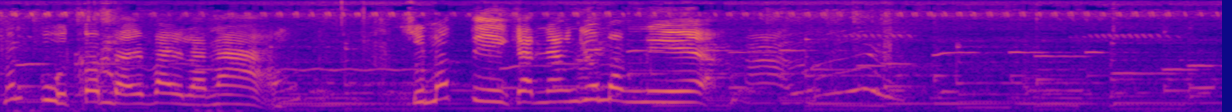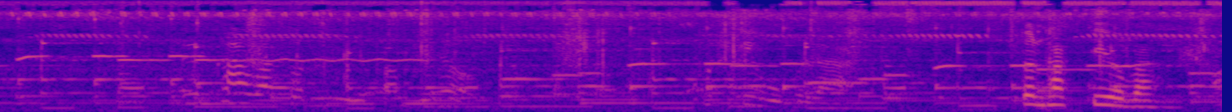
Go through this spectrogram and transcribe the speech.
มึงปลูกต้นใดไว้ละน่ะสุมาตีกันยังอยุ่หมองนี้เรื่องข้าวว่าต้นนี้ปั๊มเดียวพักติวพุ่นล่ะต้นพักติวป่ะเอา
